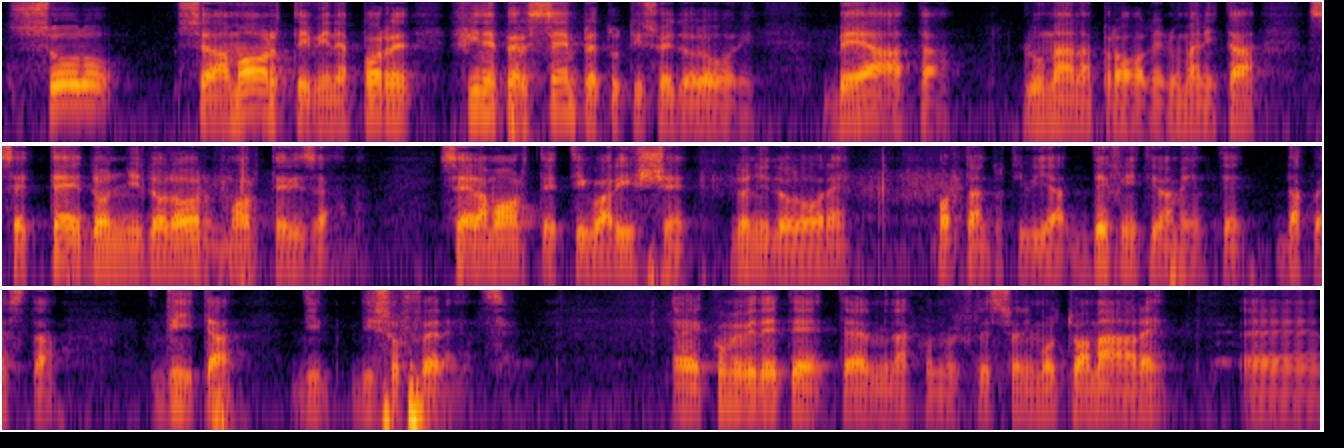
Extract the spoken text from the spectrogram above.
solo se la morte viene a porre fine per sempre a tutti i suoi dolori. Beata l'umana prole, l'umanità, se te d'ogni dolor morte risana. Se la morte ti guarisce d'ogni dolore, portandoti via definitivamente da questa vita di, di sofferenze. Eh, come vedete termina con riflessioni molto amare eh,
